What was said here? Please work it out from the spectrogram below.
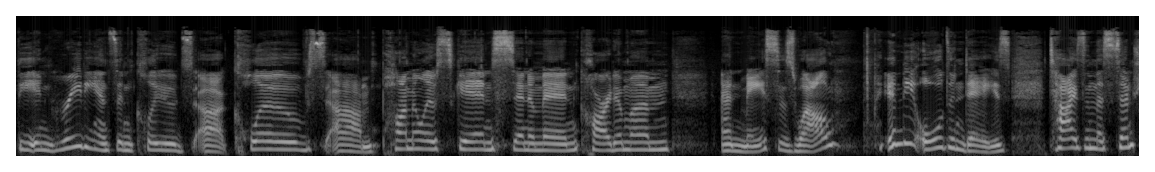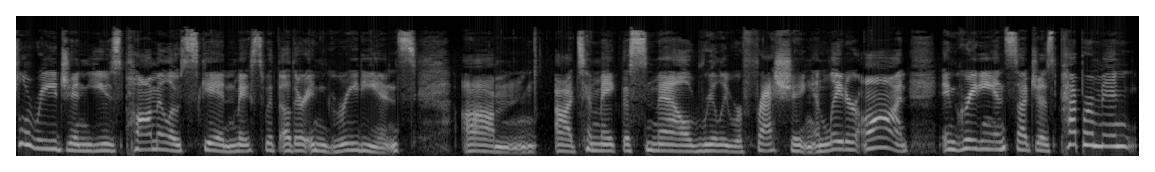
the ingredients includes uh, cloves, um, pomelo skin, cinnamon, cardamom, and mace as well. In the olden days, Thais in the central region used pomelo skin mixed with other ingredients um, uh, to make the smell really refreshing. And later on, ingredients such as peppermint,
